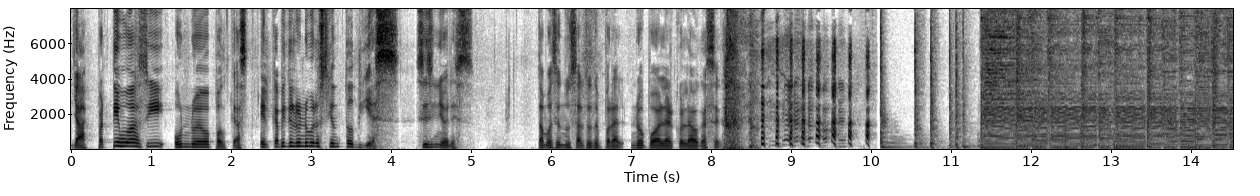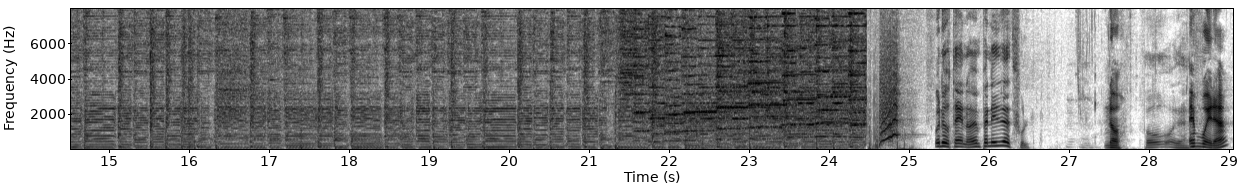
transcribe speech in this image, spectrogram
Ya, partimos así un nuevo podcast. El capítulo número 110. Sí, señores. Estamos haciendo un salto temporal. No puedo hablar con la boca seca. Bueno, ustedes no ven Penny Dreadful. No. Puta. Es buena.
